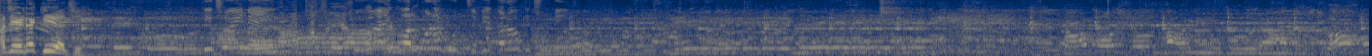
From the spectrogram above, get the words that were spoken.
আচ্ছা এটা কি আছে? কিছুই নেই। গোল করে ঘুরছে ভেতরেও কিছু নেই। i'm gonna Kali Pura, Kali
